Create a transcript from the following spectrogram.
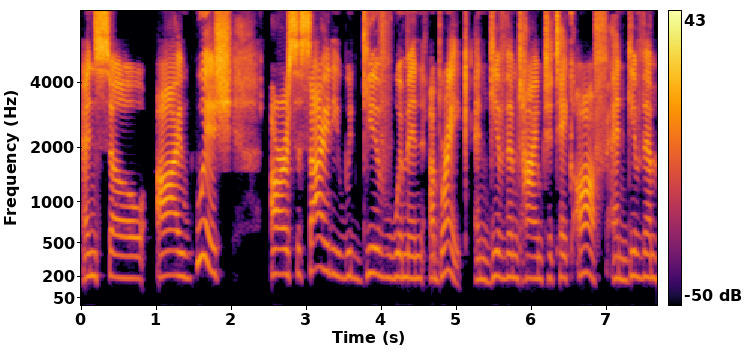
And so I wish our society would give women a break and give them time to take off and give them,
